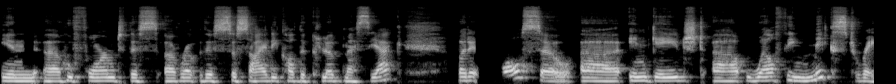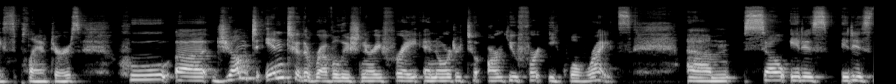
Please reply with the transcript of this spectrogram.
in uh, who formed this uh, this society called the Club Massiac, but it also uh, engaged uh, wealthy mixed race planters who uh, jumped into the revolutionary fray in order to argue for equal rights. Um, so it is it is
